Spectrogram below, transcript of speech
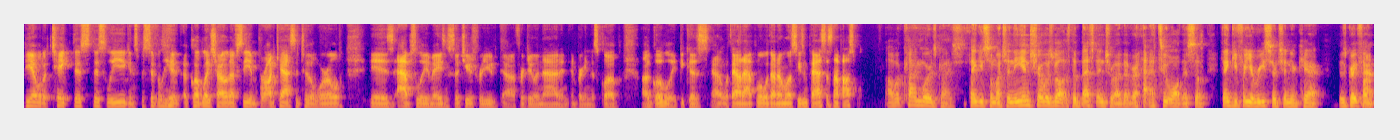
be able to take this this league and specifically a, a club like Charlotte FC and broadcast it to the world is absolutely amazing. So cheers for you uh, for doing that and, and bringing this club uh, globally because uh, without Apple, without MLS season pass, it's not possible. Oh, what kind words, guys. Thank you so much. And the intro as well. It's the best intro I've ever had to all this. So thank you for your research and your care. It was great fun.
